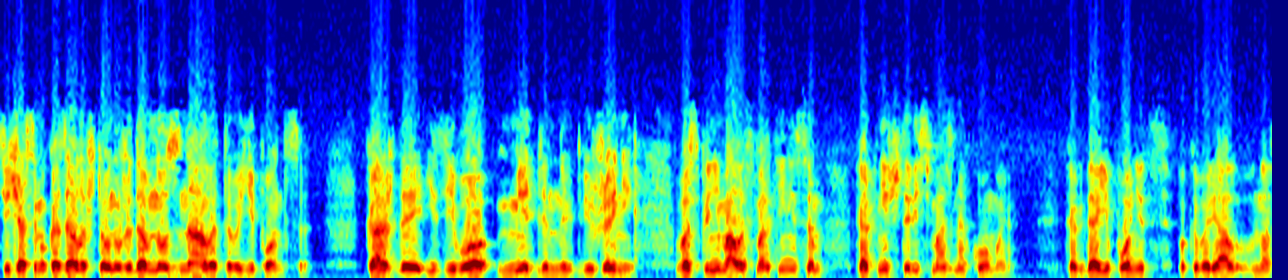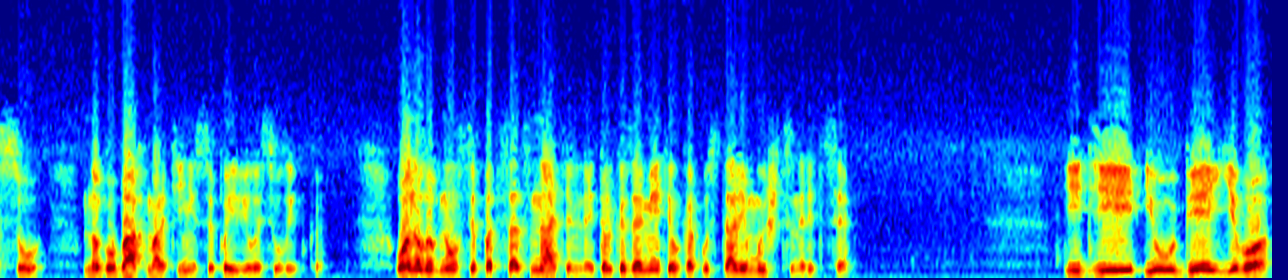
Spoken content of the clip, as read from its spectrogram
Сейчас ему казалось, что он уже давно знал этого японца. Каждое из его медленных движений воспринималось Мартинесом как нечто весьма знакомое. Когда японец поковырял в носу, на губах Мартинеса появилась улыбка. Он улыбнулся подсознательно и только заметил, как устали мышцы на лице. «Иди и убей его!»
